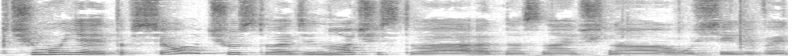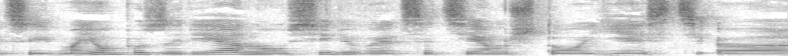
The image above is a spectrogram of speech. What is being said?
к чему я это все? Чувство одиночества однозначно усиливается и в моем пузыре. Оно усиливается тем, что есть э,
